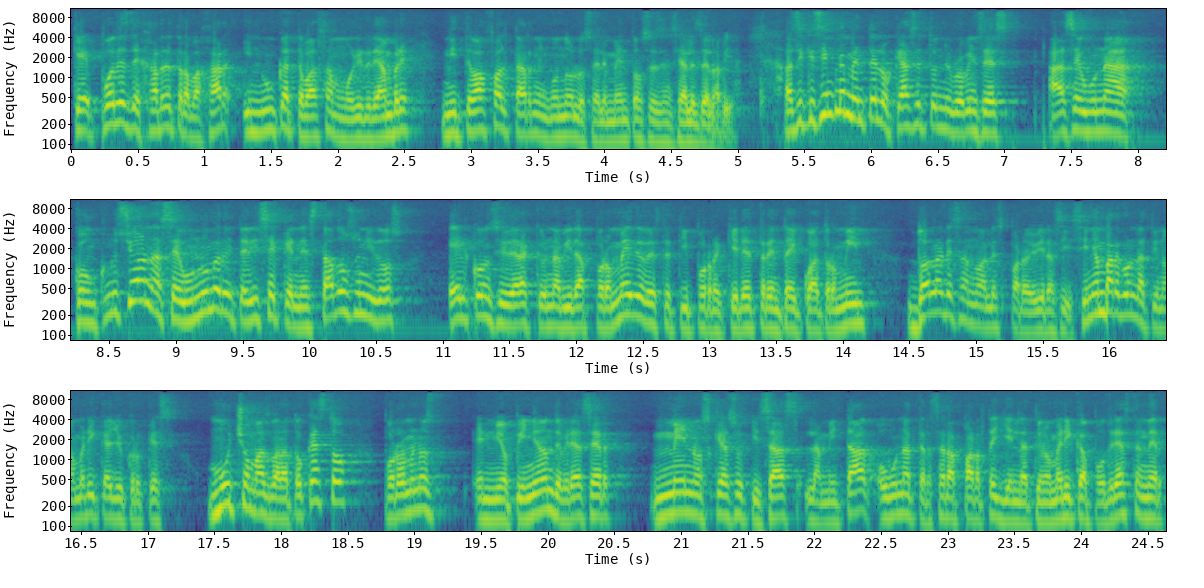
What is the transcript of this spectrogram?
que puedes dejar de trabajar y nunca te vas a morir de hambre, ni te va a faltar ninguno de los elementos esenciales de la vida. Así que simplemente lo que hace Tony Robbins es, hace una conclusión, hace un número y te dice que en Estados Unidos él considera que una vida promedio de este tipo requiere 34 mil dólares anuales para vivir así. Sin embargo, en Latinoamérica yo creo que es mucho más barato que esto. Por lo menos, en mi opinión, debería ser menos que eso, quizás la mitad o una tercera parte. Y en Latinoamérica podrías tener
